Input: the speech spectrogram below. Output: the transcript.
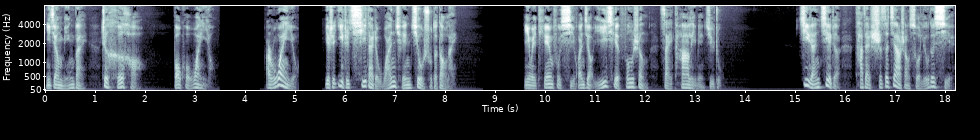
你将明白。这和好，包括万有，而万有也是一直期待着完全救赎的到来。因为天父喜欢叫一切丰盛在他里面居住。既然借着他在十字架上所流的血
